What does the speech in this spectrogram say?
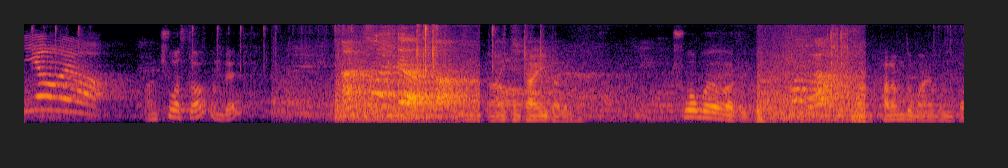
귀여워요. 안 추웠어? 근데? 안 추울 때였어. 아 그럼 다행이다 그래. 추워 보여가지고. 어, 바람도 많이 부니까.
